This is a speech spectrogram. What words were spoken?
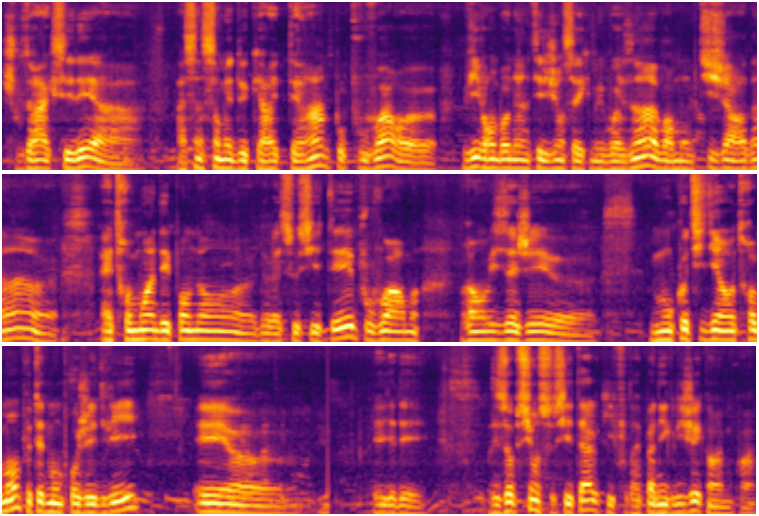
je voudrais accéder à, à 500 mètres de carré de terrain pour pouvoir vivre en bonne intelligence avec mes voisins, avoir mon petit jardin, être moins dépendant de la société, pouvoir réenvisager mon quotidien autrement, peut-être mon projet de vie. Et il y a des, options sociétales qu'il faudrait pas négliger quand même quoi.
